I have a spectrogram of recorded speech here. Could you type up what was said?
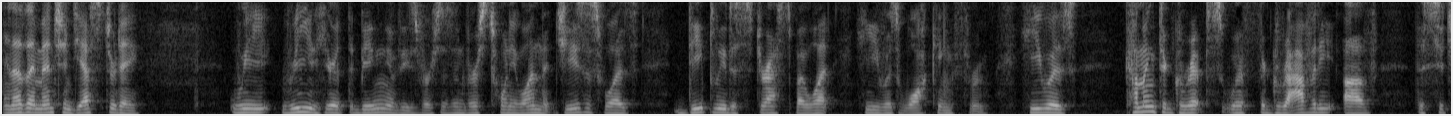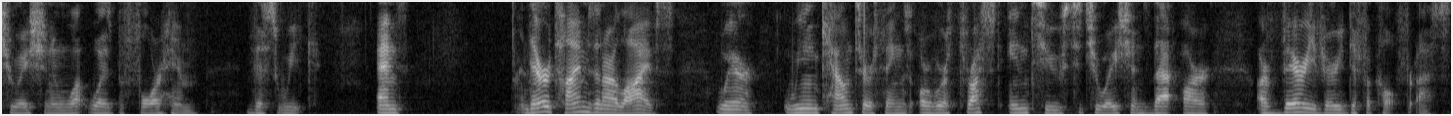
And as I mentioned yesterday, we read here at the beginning of these verses in verse 21 that Jesus was deeply distressed by what he was walking through. He was coming to grips with the gravity of the situation and what was before him this week. And there are times in our lives where we encounter things or we're thrust into situations that are are very very difficult for us.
